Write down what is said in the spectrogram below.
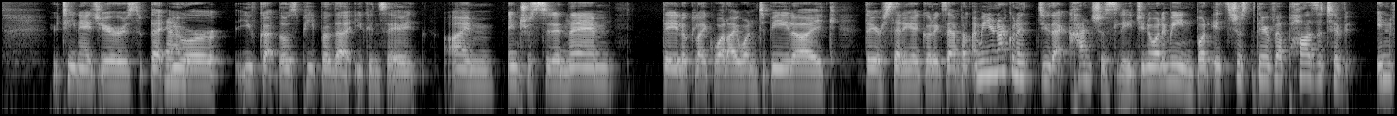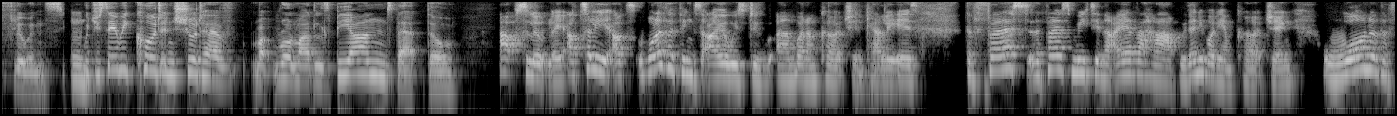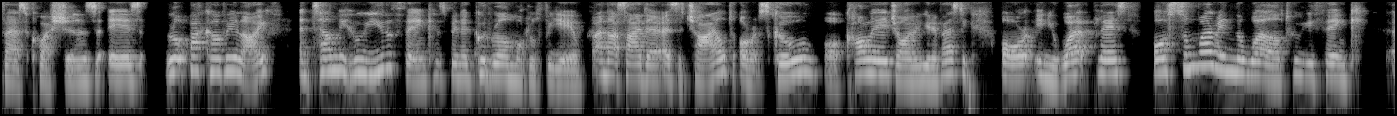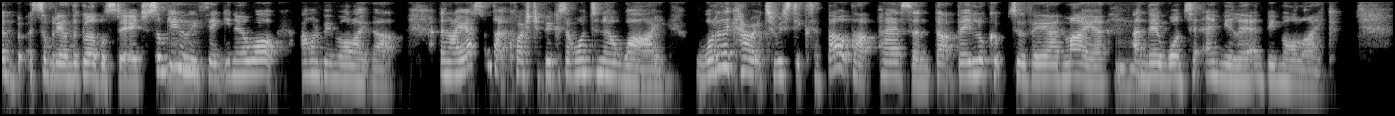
your teenage years that yeah. you're you've got those people that you can say I'm interested in them they look like what I want to be like they're setting a good example I mean you're not going to do that consciously do you know what I mean but it's just they've a positive influence mm. would you say we could and should have role models beyond that though Absolutely. I'll tell you, I'll, one of the things that I always do um, when I'm coaching, Kelly, is the first the first meeting that I ever have with anybody I'm coaching. One of the first questions is look back over your life and tell me who you think has been a good role model for you. And that's either as a child or at school or college or university or in your workplace or somewhere in the world who you think somebody on the global stage, somebody mm. who you mm. think, you know what, I want to be more like that. And I asked them that question because I want to know why. What are the characteristics about that person that they look up to, they admire, mm-hmm. and they want to emulate and be more like?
